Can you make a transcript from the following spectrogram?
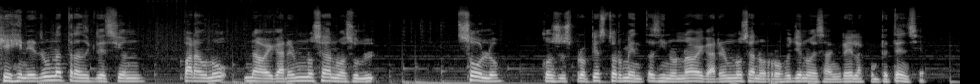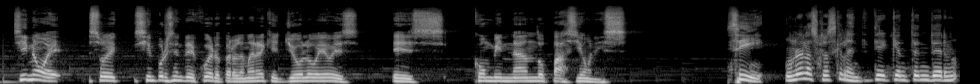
que generan una transgresión para uno navegar en un océano azul solo, con sus propias tormentas, y no navegar en un océano rojo lleno de sangre de la competencia. Sí, no, eh, soy 100% de acuerdo, pero la manera que yo lo veo es, es combinando pasiones. Sí, una de las cosas que la gente tiene que entender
